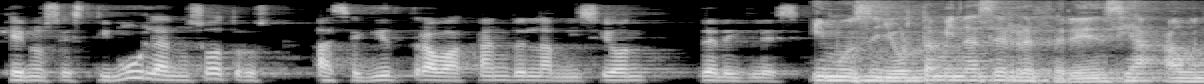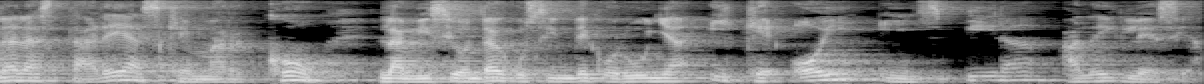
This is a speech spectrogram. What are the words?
que nos estimula a nosotros a seguir trabajando en la misión de la iglesia. Y Monseñor también hace referencia a una de las tareas que marcó la misión de Agustín de Coruña y que hoy inspira a la iglesia.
